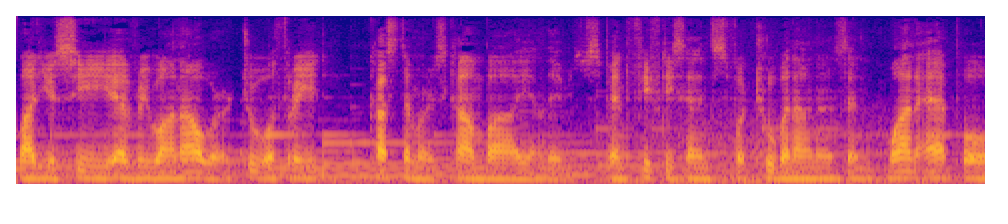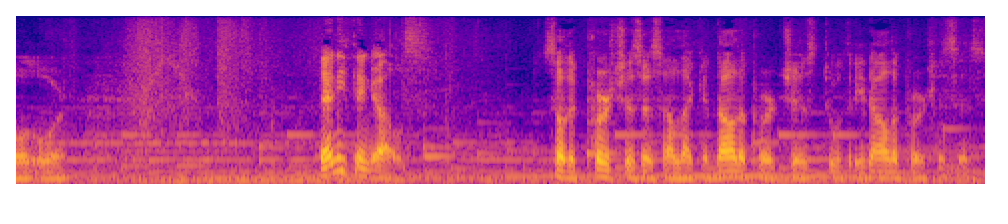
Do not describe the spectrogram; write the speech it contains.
But you see every one hour, two or three customers come by and they spend 50 cents for two bananas and one apple or anything else. So the purchases are like a dollar purchase, two, three dollar purchases.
